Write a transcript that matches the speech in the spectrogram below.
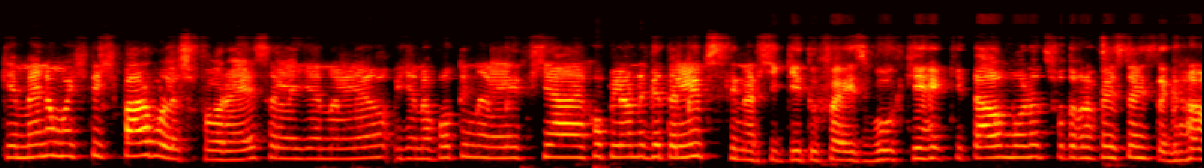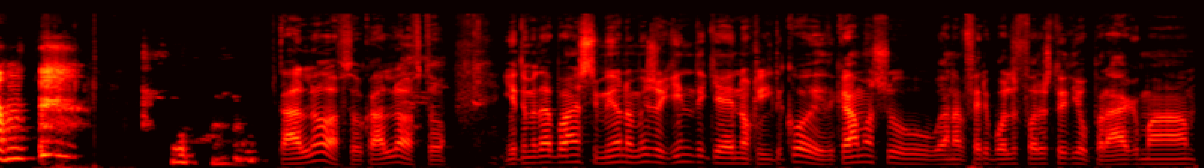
Και εμένα μου έχει τύχει πάρα πολλές φορές, αλλά για να, λέω, για να πω την αλήθεια, έχω πλέον εγκαταλείψει την αρχική του Facebook και κοιτάω μόνο τις φωτογραφίες στο Instagram. Καλό αυτό, καλό αυτό. Γιατί μετά από ένα σημείο νομίζω γίνεται και ενοχλητικό. Ειδικά άμα σου αναφέρει πολλές φορές το ίδιο πράγμα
